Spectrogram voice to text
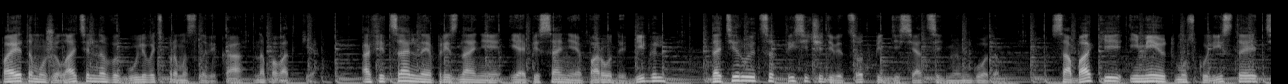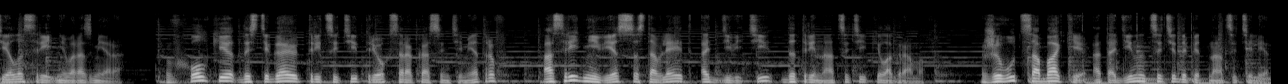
поэтому желательно выгуливать промысловика на поводке. Официальное признание и описание породы бигль датируется 1957 годом. Собаки имеют мускулистое тело среднего размера. В холке достигают 33-40 см, а средний вес составляет от 9 до 13 кг. Живут собаки от 11 до 15 лет.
